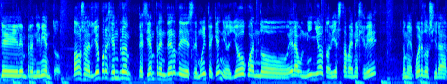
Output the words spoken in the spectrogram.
del emprendimiento. Vamos a ver, yo por ejemplo empecé a emprender desde muy pequeño. Yo cuando era un niño, todavía estaba en EGB, no me acuerdo si era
